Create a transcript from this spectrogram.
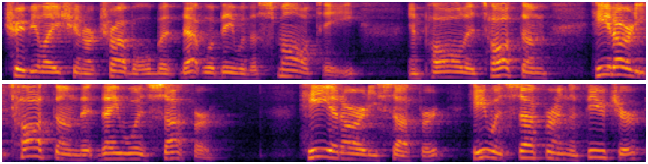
tribulation or trouble, but that would be with a small t. And Paul had taught them he had already taught them that they would suffer. He had already suffered. He would suffer in the future.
